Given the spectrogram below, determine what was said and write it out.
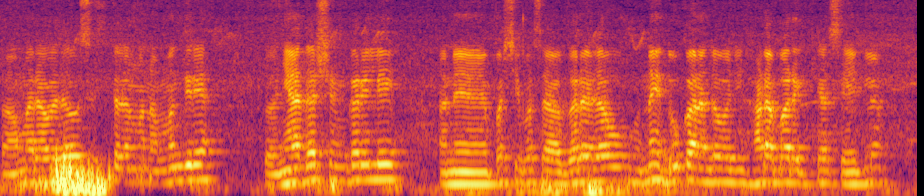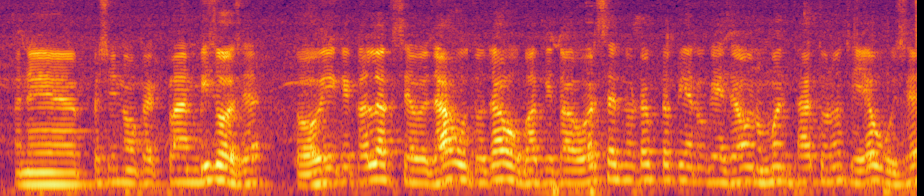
તો અમારે હવે જવું છે શીતળામાના મંદિરે. તો ત્યાં દર્શન કરી લઈ અને પછી પાછા ઘરે જવું. નહીં, દુકાને જવું સાડા બારેક થશે એટલે. અને પછીનો કંઈક પ્લાન બીજો છે. તો હવે કંઈક અલગ છે. હવે જાવું તો જાવું. બાકી તો આ વરસાદનું ટપટપિયાનું ક્યાંય જવાનું મન થતું નથી એવું છે.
